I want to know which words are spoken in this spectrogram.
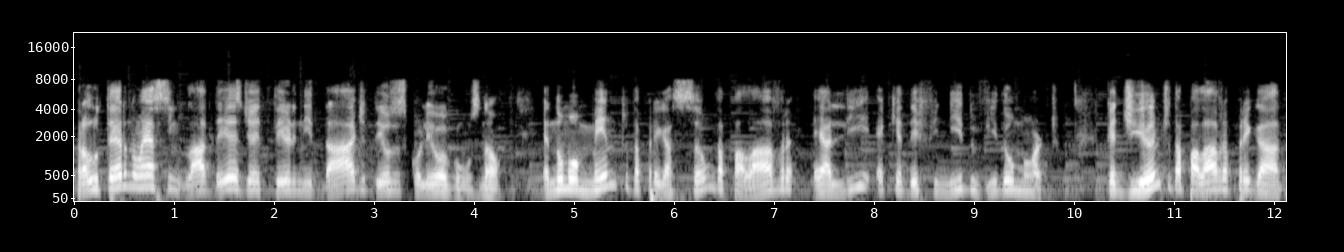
Para Lutero não é assim, lá desde a eternidade Deus escolheu alguns, não. É no momento da pregação da palavra, é ali é que é definido vida ou morte. Porque é diante da palavra pregada.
